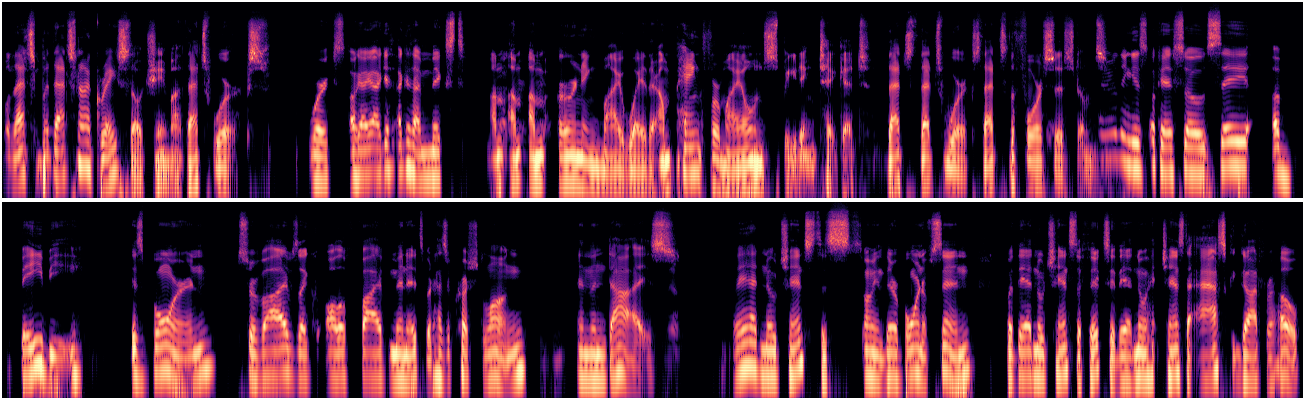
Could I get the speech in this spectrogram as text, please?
Well, that's but that's not grace though, Chima. That's works. works. Okay, I guess I guess I mixed. I'm, I'm I'm earning my way there. I'm paying for my own speeding ticket. That's that's works. That's the four systems. Another thing is okay. So say a baby is born, survives like all of five minutes, but has a crushed lung, mm-hmm. and then dies. They had no chance to. I mean, they're born of sin, but they had no chance to fix it. They had no chance to ask God for help.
